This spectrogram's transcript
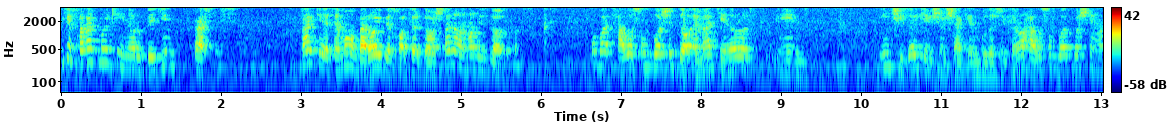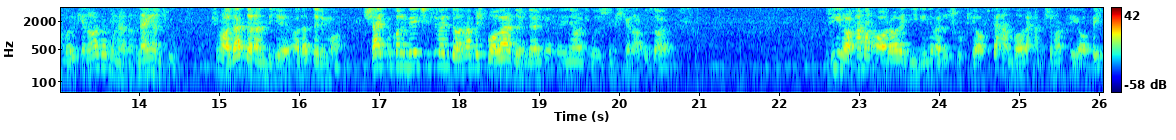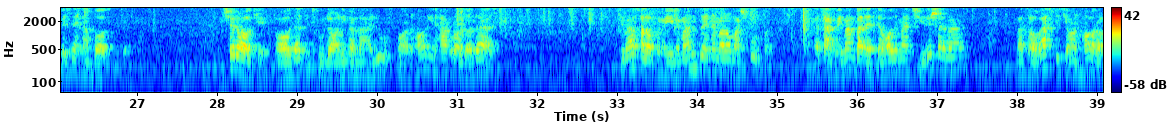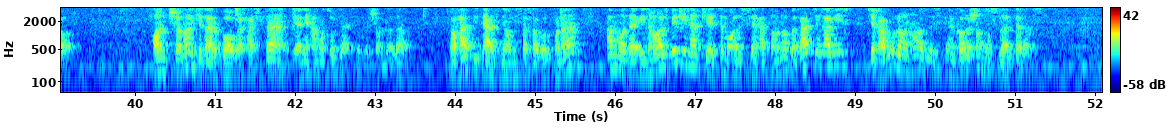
میگه فقط ما که اینا رو بگیم بس نیست. بلکه احتمام برای به خاطر داشتن آنها نیز لازم است. ما باید حواسمون باشه دائما که اینا رو این این چیزایی که ایشون شک گذاشته کنار حواسمون باید باشه که همواره کنار بمونن و نیان تو. چون عادت دارن دیگه عادت داریم ما. شک می‌کنیم به یه چیزی ولی دائما بهش باور داریم. در اینا که گذاشته کنار به زیرا همان آراء دیرینه و رسوخ یافته همواره همچنان پیاپی به ذهنم باز میگرد چرا که عادت طولانی و معلوف با آنها این حق را داده است که بعد خلاف میل من ذهن مرا مشغول کنه و تقریبا بر اعتقاد من چیره شوند و تا وقتی که آنها را آنچنان که در واقع هستند یعنی همانطور که اکنون نشان دادم تا حدی تردید آمیز تصور کنم اما در این حال ببینم که احتمال صحت آنها به قدری قوی است که قبول آنها از انکارشان مسللتر است.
